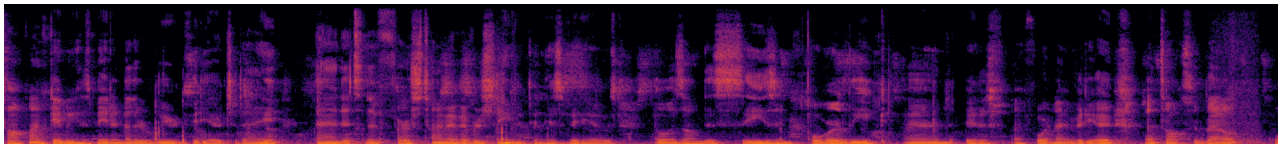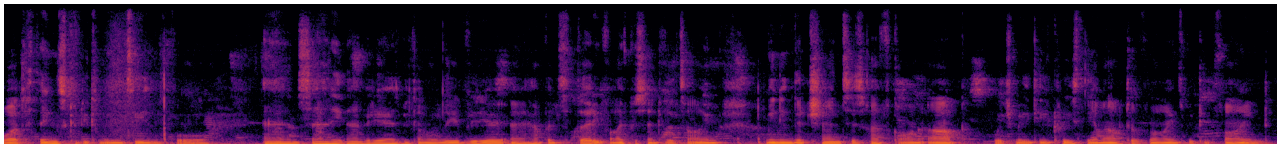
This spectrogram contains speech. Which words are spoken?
Top Line Gaming has made another weird video today, and it's the first time I've ever seen it in his videos. It was on the Season 4 leak, and it is a Fortnite video that talks about what things could be coming in Season 4, and sadly that video has become a weird video, and it happens 35% of the time, meaning the chances have gone up, which may decrease the amount of lines we can find.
